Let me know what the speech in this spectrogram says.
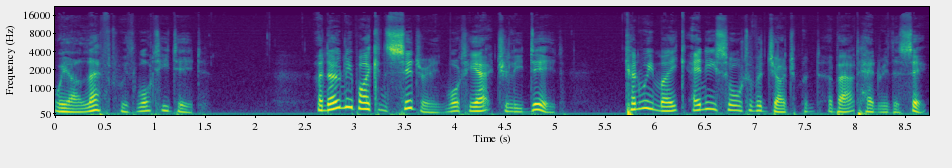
we are left with what he did. And only by considering what he actually did can we make any sort of a judgment about Henry VI.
